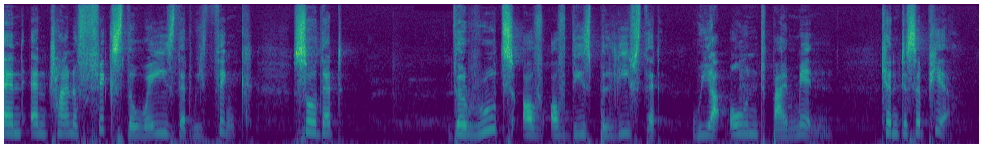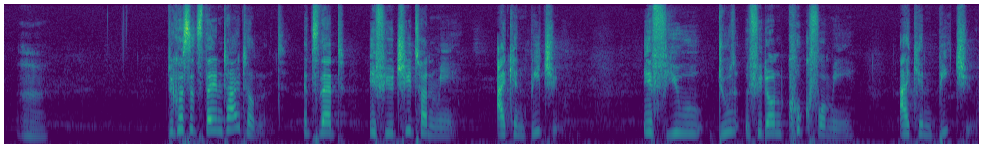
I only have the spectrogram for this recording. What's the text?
and, and trying to fix the ways that we think so that the roots of, of these beliefs that we are owned by men can disappear. Mm. Because it's the entitlement. It's that if you cheat on me, I can beat you. If you do if you don't cook for me, I can beat you.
